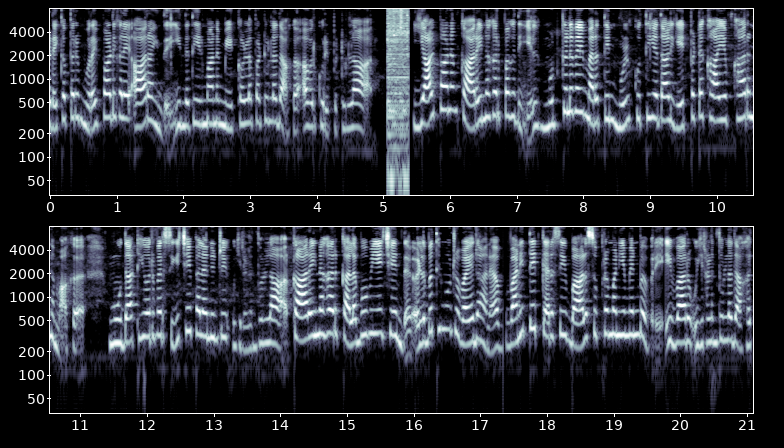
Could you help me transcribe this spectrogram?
கிடைக்கப்பெறும் முறைப்பாடுகளை ஆராய்ந்து இந்த தீர்மானம் மேற்கொள்ளப்பட்டுள்ளதாக அவர் குறிப்பிட்டுள்ளார். யாழ்ப்பாணம் காரைநகர் பகுதியில் முட்கிழுவை மரத்தின் முள் குத்தியதால் ஏற்பட்ட காயம் காரணமாக மூதாட்டியொருவர் சிகிச்சை பலனின்றி உயிரிழந்துள்ளார். காரைநகர் கலபூமியைச் சேர்ந்த எழுபத்தி மூன்று வயதான வனித்தேட்கரசி பாலசுப்ரமணியம் என்பவரே இவ்வாறு உயிரிழந்துள்ளதாக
